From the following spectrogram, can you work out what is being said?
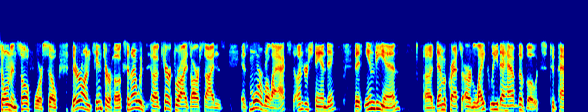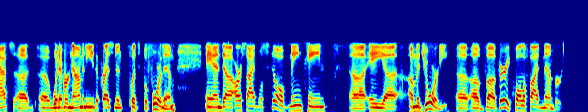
so on and so forth. So they're on tenterhooks, and I would uh, characterize our side as as more relaxed, understanding that in the end uh, Democrats are likely to have the votes to pass uh, uh, whatever nominee the president puts before them, and uh, our side will still maintain uh, a, uh, a majority of very qualified members,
